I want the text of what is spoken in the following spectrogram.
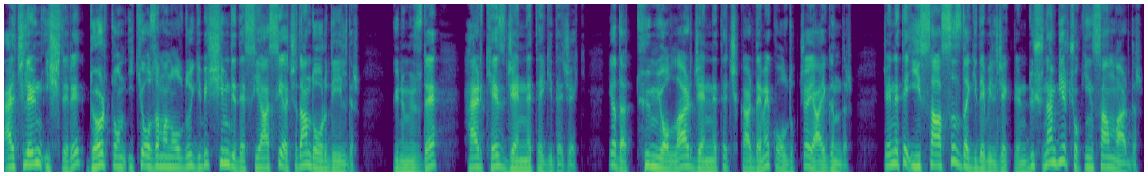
Elçilerin işleri 4 ton 2 o zaman olduğu gibi şimdi de siyasi açıdan doğru değildir. Günümüzde herkes cennete gidecek ya da tüm yollar cennete çıkar demek oldukça yaygındır. Cennete İsa'sız da gidebileceklerini düşünen birçok insan vardır.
